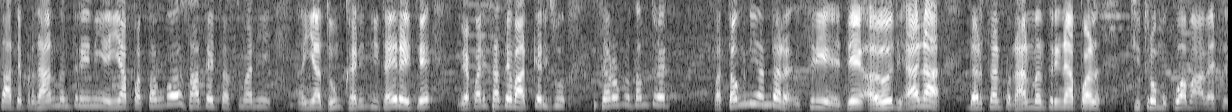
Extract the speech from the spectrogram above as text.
સાથે પ્રધાનમંત્રીની અહીંયા પતંગો, સાથે ચશ્માની અહીંયા ધૂમ ખરીદી થઈ રહી છે. વેપારી સાથે વાત કરીશું. સર્વપ્રથમ તો એક પતંગની અંદર શ્રી જે અયોધ્યાના દર્શન પ્રધાનમંત્રીના પણ ચિત્રો મૂકવામાં આવ્યા છે.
